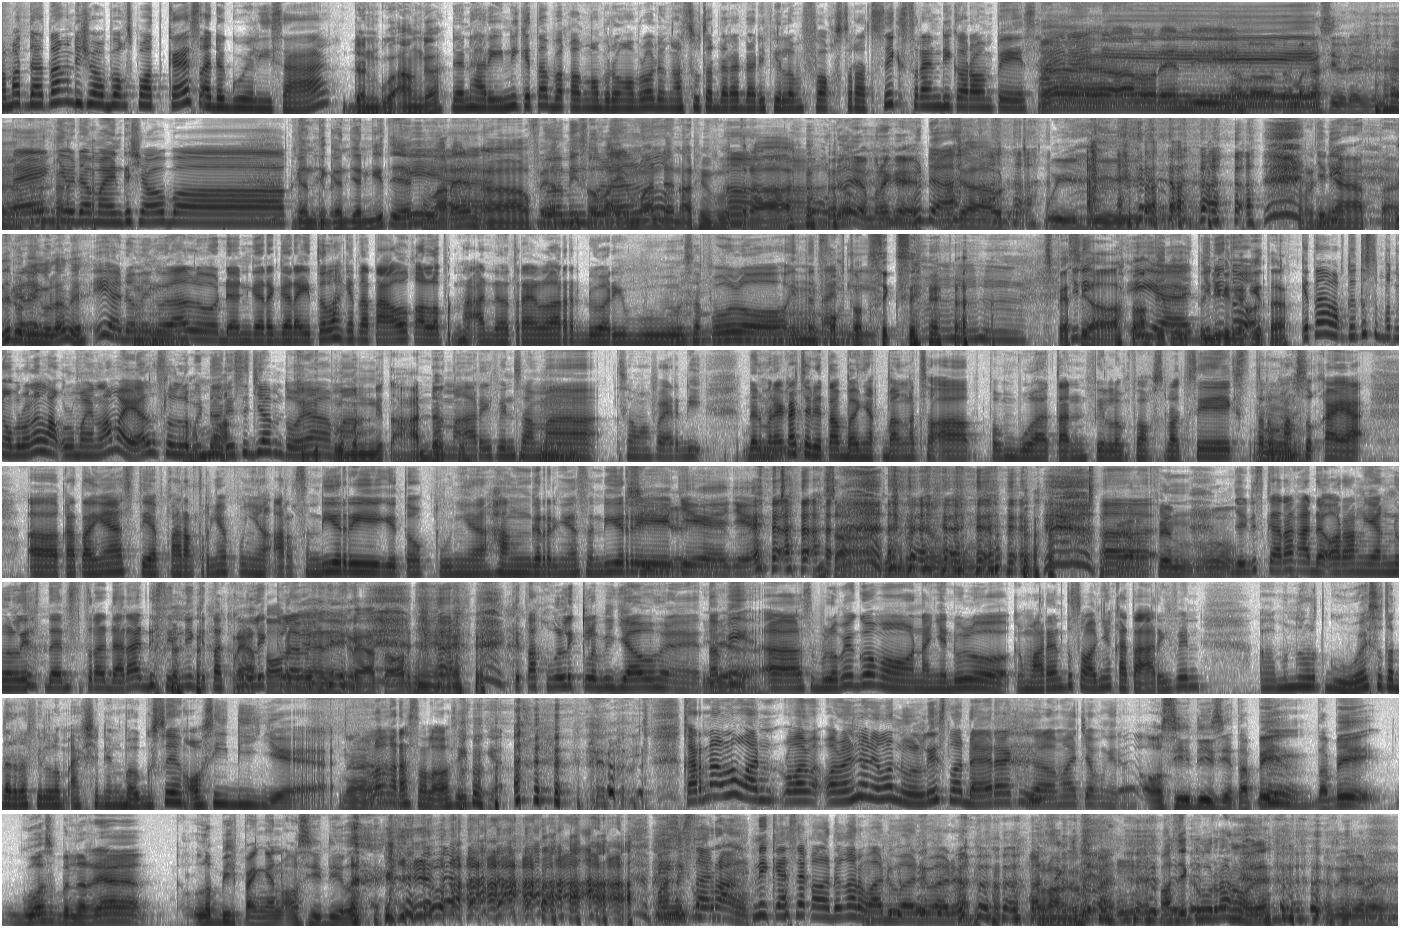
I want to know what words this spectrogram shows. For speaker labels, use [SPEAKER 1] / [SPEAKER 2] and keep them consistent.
[SPEAKER 1] Selamat datang di Showbox Podcast. Ada gue Lisa.
[SPEAKER 2] Dan gua Angga.
[SPEAKER 1] Dan hari ini kita bakal ngobrol-ngobrol dengan sutradara dari film Foxtrot 6, Randy Korompis. Hai
[SPEAKER 2] Eh,
[SPEAKER 1] Randy.
[SPEAKER 2] halo Randy.
[SPEAKER 3] Halo, terima kasih udah diundang.
[SPEAKER 1] Thank you udah main ke Showbox.
[SPEAKER 2] Ganti-gantian gitu ya
[SPEAKER 1] Iya.
[SPEAKER 2] kemarin uh, Ferdi
[SPEAKER 1] lalu.
[SPEAKER 2] dan Arifin Putra.
[SPEAKER 3] Oh, udah ya mereka ya?
[SPEAKER 1] Udah.
[SPEAKER 2] Udah, udah.
[SPEAKER 3] Wih, ternyata.
[SPEAKER 2] Itu dua minggu lalu ya?
[SPEAKER 1] Iya dua minggu lalu dan gara-gara itulah kita tahu kalau pernah ada trailer 2010 itu
[SPEAKER 2] Hmm,
[SPEAKER 1] tadi.
[SPEAKER 2] Foxtrot 6 ya. Spesial
[SPEAKER 1] Jadi, iya,
[SPEAKER 2] itu
[SPEAKER 1] jadi tuh
[SPEAKER 2] ke kita.
[SPEAKER 1] waktu itu sempat ngobrolnya lumayan lama ya, lebih
[SPEAKER 2] Lama.
[SPEAKER 1] dari sejam tuh ya
[SPEAKER 2] 70 menit ada
[SPEAKER 1] sama
[SPEAKER 2] tuh.
[SPEAKER 1] Arifin sama sama Ferdi. Dan mereka cerita banyak banget soal pembuatan film Foxtrot 6 termasuk kayak eh, katanya setiap karakternya punya arc sendiri gitu, punya hungernya sendiri.
[SPEAKER 3] Cie,
[SPEAKER 1] Cie, cie.
[SPEAKER 3] Bisa aja mereka ngomong. Vervin, lu.
[SPEAKER 1] Jadi sekarang ada orang yang nulis dan sutradara di sini kita kulik
[SPEAKER 2] Kreatornya
[SPEAKER 1] lebih.
[SPEAKER 2] nih, kreatornya.
[SPEAKER 1] kita kulik lebih jauh nih. Tapi
[SPEAKER 3] Iya.
[SPEAKER 1] eh, sebelumnya gue mau nanya dulu. Kemarin tuh soalnya kata Arifin, eh, menurut gue sutradara film action yang bagus tuh yang OCD ya.
[SPEAKER 3] Nah.
[SPEAKER 1] Lo ngerasa lo OCD gak? Karena lo one, one, one man show nih lo nulis, lo direct segala macam gitu.
[SPEAKER 3] OCD sih, tapi tapi gua sebenarnya lebih pengen OCD lagi. Masih kurang.
[SPEAKER 1] Nih case kalau dengar waduh waduh waduh.
[SPEAKER 2] Masih kurang. Masih kurang loh ya.
[SPEAKER 3] Masih kurang.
